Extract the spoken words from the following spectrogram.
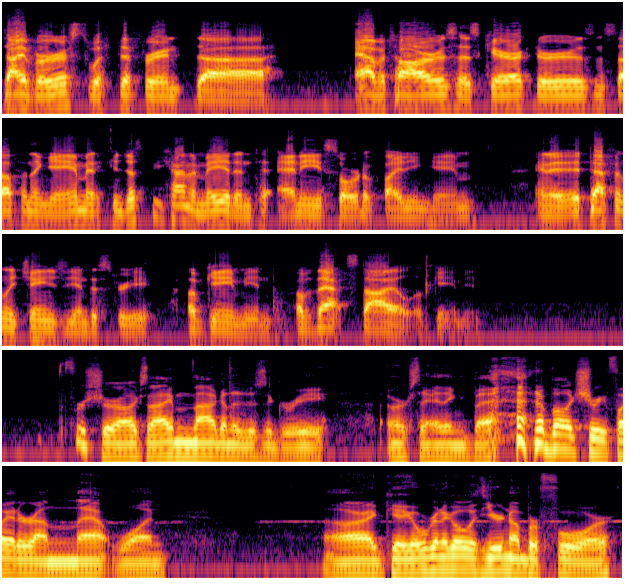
diverse with different uh, avatars as characters and stuff in the game. It can just be kind of made into any sort of fighting game, and it, it definitely changed the industry of gaming, of that style of gaming. for sure, Alex, I'm not going to disagree or say anything bad about Street Fighter on that one. All right, Giga, we're going to go with your number four.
